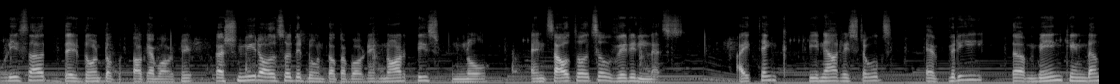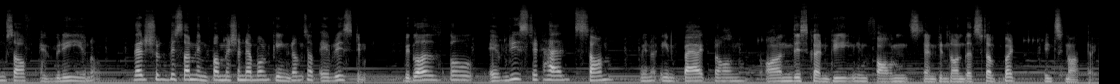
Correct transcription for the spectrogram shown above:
Odisha, they don't talk, talk about it. Kashmir also, they don't talk about it. Northeast, no. And South also, very less. I think in our books, every the main kingdoms of every, you know, there should be some information about kingdoms of every state because so every state had some, you know, impact on on this country in found sentient on that stuff, but it's not right.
